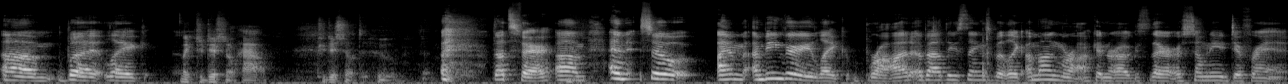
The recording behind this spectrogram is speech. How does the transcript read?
Um, but like Like traditional how? Traditional to whom? That's fair. Um, and so I'm I'm being very like broad about these things, but like among Moroccan rugs, there are so many different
